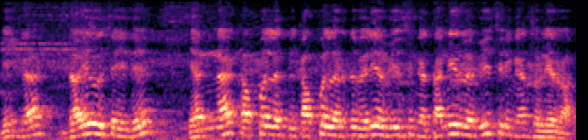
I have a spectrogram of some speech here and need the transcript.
நீங்க தயவு செய்து என்ன கப்பல்ல தூக்கி- கப்பல்ல இருந்து வெளியே வீசுங்க தண்ணீர்ல வீசுறீங்கன்னு சொல்லிடுறாங்க.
